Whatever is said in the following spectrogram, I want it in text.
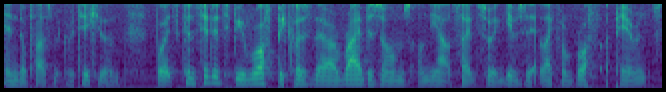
endoplasmic reticulum. But it's considered to be rough because there are ribosomes on the outside, so it gives it like a rough appearance.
